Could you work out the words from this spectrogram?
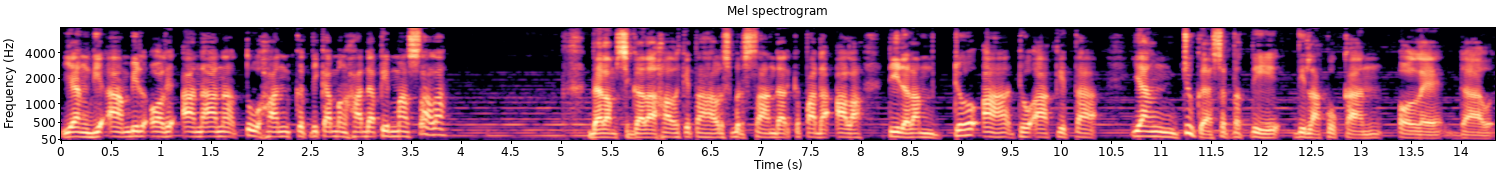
yang diambil oleh anak-anak Tuhan ketika menghadapi masalah. Dalam segala hal kita harus bersandar kepada Allah di dalam doa-doa kita yang juga seperti dilakukan oleh Daud.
